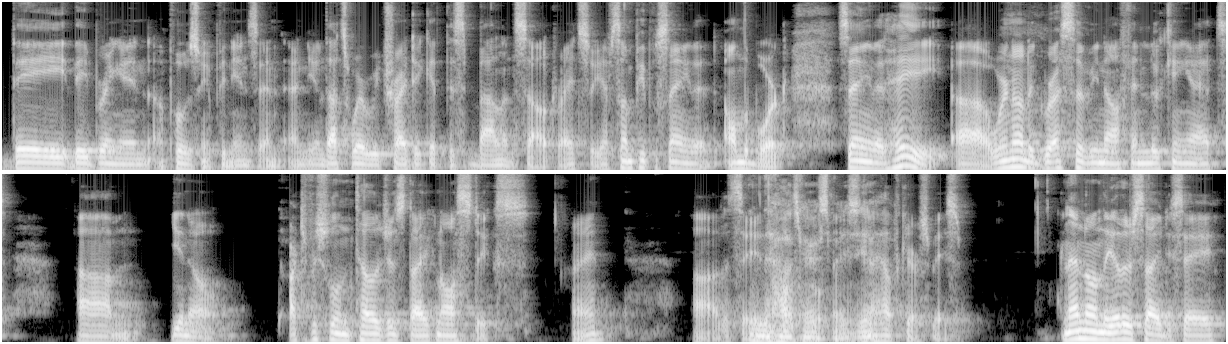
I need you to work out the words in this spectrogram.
they they bring in opposing opinions and, and you know that's where we try to get this balance out right so you have some people saying that on the board saying that hey uh, we're not aggressive enough in looking at um, you know artificial intelligence diagnostics right uh, let's say In the healthcare space, in yeah. the healthcare space and then on the other side you say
